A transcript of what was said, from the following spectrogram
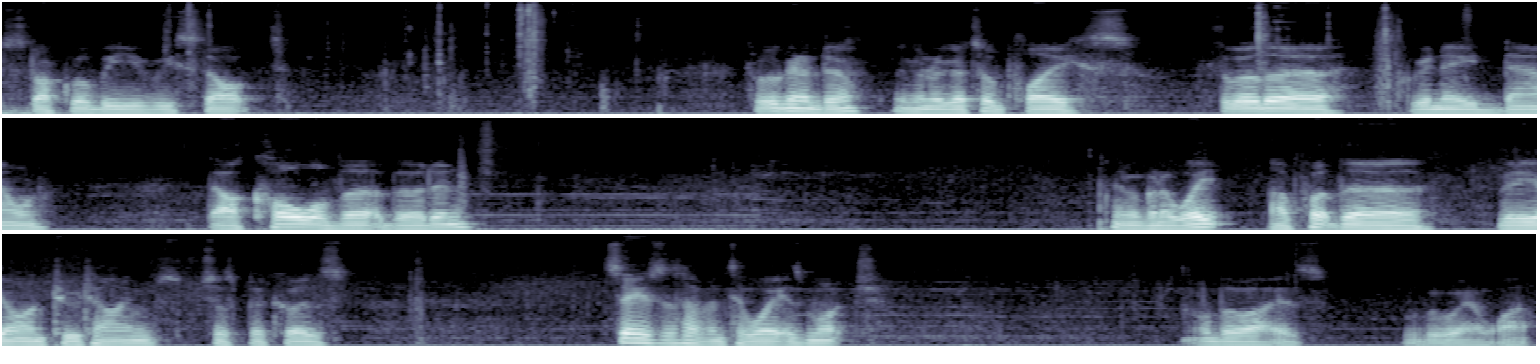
stock will be restocked so what we're to do, we're to go to a place, throw the grenade down, that'll call a bird in, then we're to wait. I'll put the video on two times, just because it saves us having to wait as much, otherwise we'll be waiting a while.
